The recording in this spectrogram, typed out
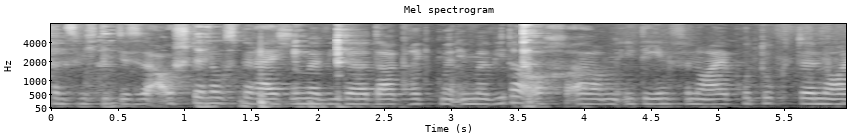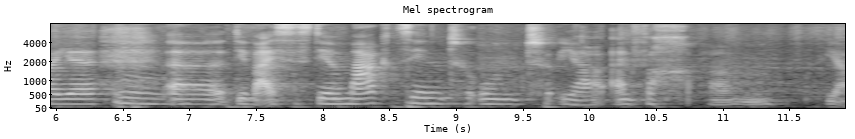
ganz wichtig, dieser Ausstellungsbereich immer wieder, da kriegt man immer wieder auch ähm, Ideen für neue Produkte, neue äh, Devices, die am Markt sind und ja, einfach ähm, ja,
